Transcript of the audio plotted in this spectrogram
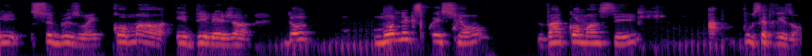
Et ce besoin, comment aider les gens? Donc, mon expression va commencer à, pour cette raison.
